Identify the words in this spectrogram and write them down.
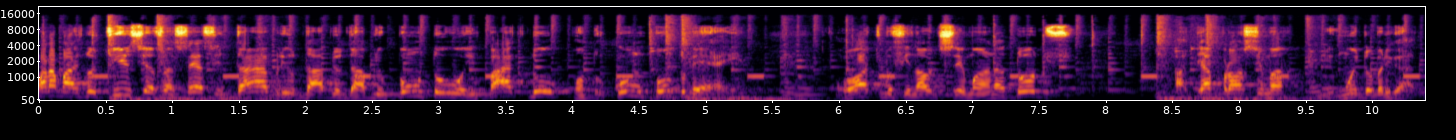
Para mais notícias, acesse www.impacto.com.br. Um ótimo final de semana a todos. Até a próxima e muito obrigado.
